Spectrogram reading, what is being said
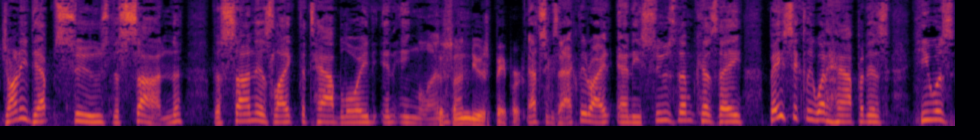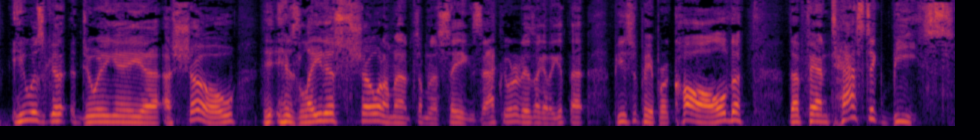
Johnny Depp sues the Sun. The Sun is like the tabloid in England. The Sun newspaper. That's exactly right, and he sues them because they basically what happened is he was he was go- doing a uh, a show, his latest show, and I'm gonna I'm gonna say exactly what it is. I got to get that piece of paper called "The Fantastic Beasts."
